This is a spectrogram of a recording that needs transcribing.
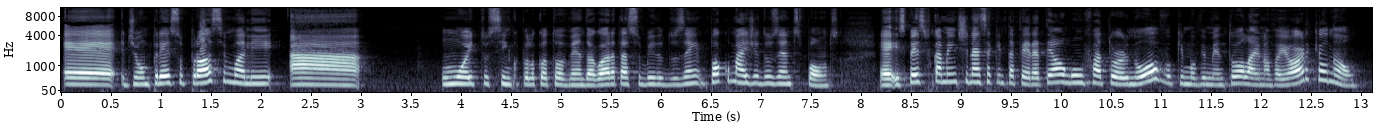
é, de um preço próximo ali a 185, pelo que eu estou vendo agora, está subindo 200, pouco mais de 200 pontos. É, especificamente nessa quinta-feira, tem algum fator novo que movimentou lá em Nova York ou não?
